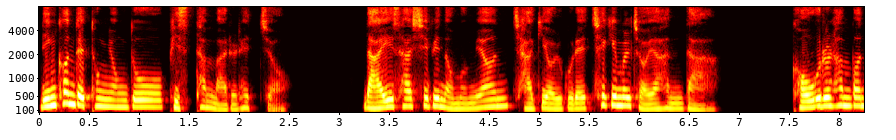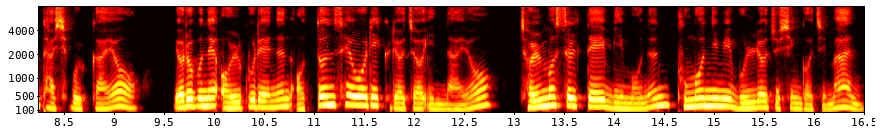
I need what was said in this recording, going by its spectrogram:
링컨 대통령도 비슷한 말을 했죠. 나이 40이 넘으면 자기 얼굴에 책임을 져야 한다. 거울을 한번 다시 볼까요? 여러분의 얼굴에는 어떤 세월이 그려져 있나요? 젊었을 때의 미모는 부모님이 물려주신 거지만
